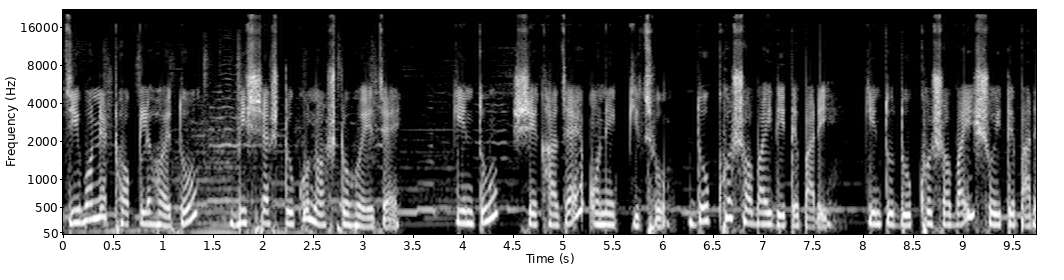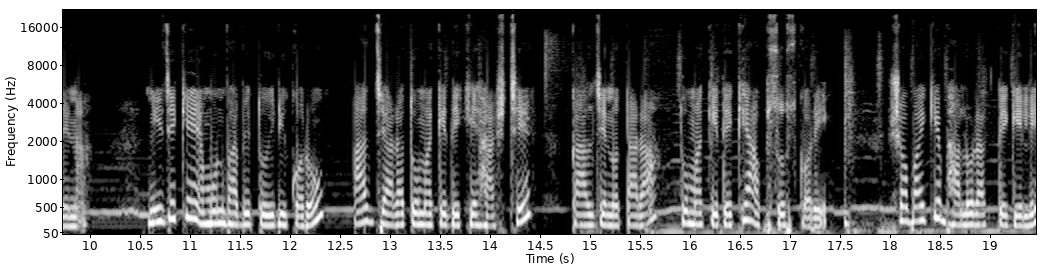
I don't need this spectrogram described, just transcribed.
জীবনে ঠকলে হয়তো বিশ্বাসটুকু নষ্ট হয়ে যায়। কিন্তু শেখা যায় অনেক কিছু। দুঃখ সবাই দিতে পারে, কিন্তু দুঃখ সবাই সইতে পারে না। নিজেকে এমনভাবে তৈরি করো, আজ যারা তোমাকে দেখে হাসছে, কাল যেন তারা তোমাকে দেখে আফসোস করে। সবাইকে ভালো রাখতে গেলে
